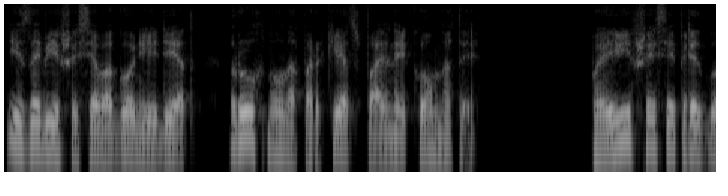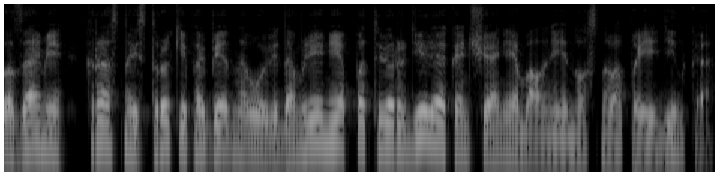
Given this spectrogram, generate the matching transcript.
и забившийся в агонии дед рухнул на паркет спальной комнаты. Появившиеся перед глазами красные строки победного уведомления подтвердили окончание молниеносного поединка.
